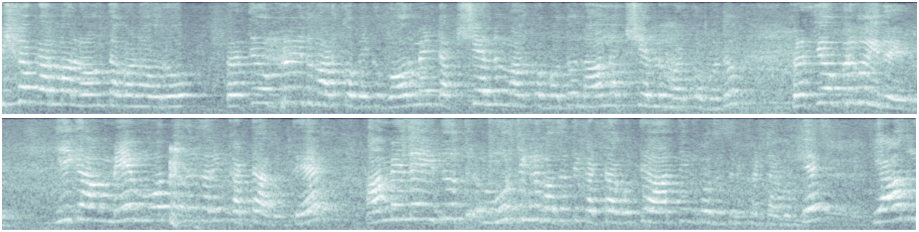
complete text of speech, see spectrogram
ವಿಶ್ವಕರ್ಮ ಲೋನ್ ತಗೊಳ್ಳೋರು ಪ್ರತಿಯೊಬ್ಬರು ಇದು ಮಾಡ್ಕೋಬೇಕು. ಗೌರ್ಮೆಂಟ್ ಅಪ್ಷಿಯಲ್ಲೂ ಮಾಡ್ಕೋಬೋದು ನಾನ್ ಅಪ್ಷಿಯಲ್ಲೂ ಮಾಡ್ಕೋಬೋದು. ಪ್ರತಿಯೊಬ್ಬರಿಗೂ ಇದೆ ಇದು. ಈಗ ಮೇ ಮೂವತ್ತೊಂದನೇ ತಾರೀಕು ಕಟ್ ಆಗುತ್ತೆ ಆಮೇಲೆ ಇದು ಮೂರು ತಿಂಗಳ ಒಂದ್ಸತಿ ಕಟ್ ಆಗುತ್ತೆ ಆರು ತಿಂಗಳ ಒಂದ್ಸತಿ ಕಟ್ ಆಗುತ್ತೆ ಯಾವ್ದು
